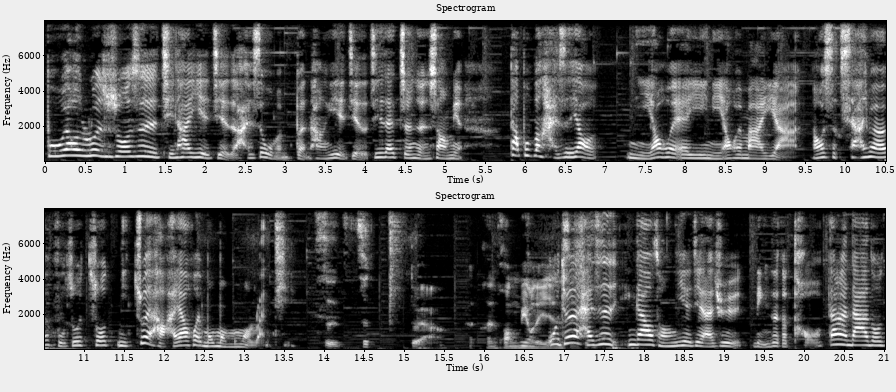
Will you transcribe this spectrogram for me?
不要论说是其他业界的，还是我们本行业界的，其实，在真人上面，大部分还是要你要会 A E，你要会玛雅，然后是下面还会辅助说你最好还要会某某某某软体。是这，对啊，很很荒谬的一件事。我觉得还是应该要从业界来去领这个头。当然，大家都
